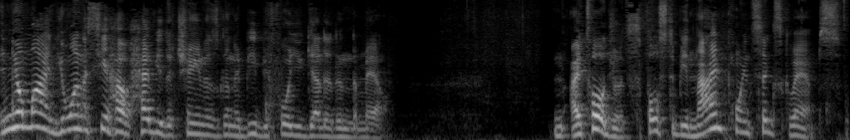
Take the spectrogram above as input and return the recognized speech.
In your mind, you want to see how heavy the chain is going to be before you get it in the mail. I told you, it's supposed to be 9.6 grams.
